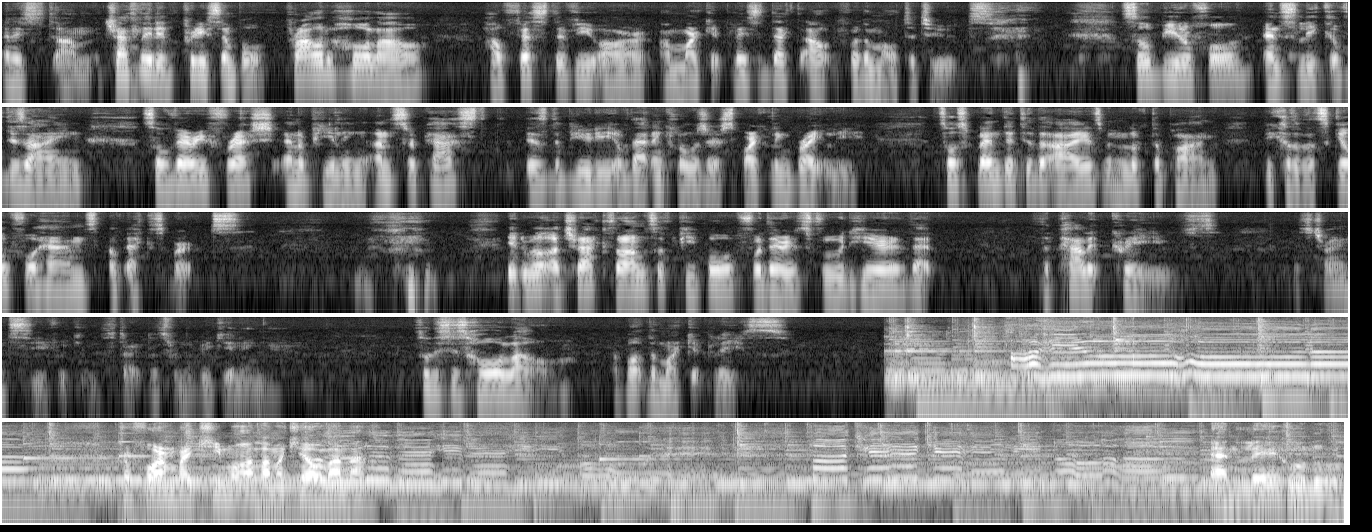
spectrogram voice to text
And it's um, translated pretty simple. Proud holau, how festive you are, a marketplace decked out for the multitudes. so beautiful and sleek of design, so very fresh and appealing, unsurpassed is the beauty of that enclosure sparkling brightly. So splendid to the eyes when looked upon, because of the skillful hands of experts. It will attract throngs of people, for there is food here that the palate craves. Let's try and see if we can start this from the beginning. So this is Holau about the marketplace. Performed by Kimo Alama Keaulana. And Le Hulu.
